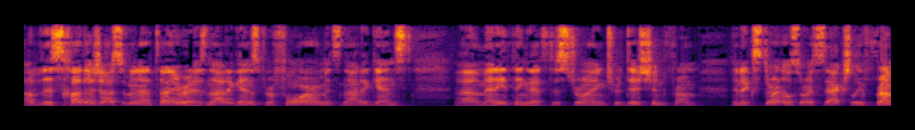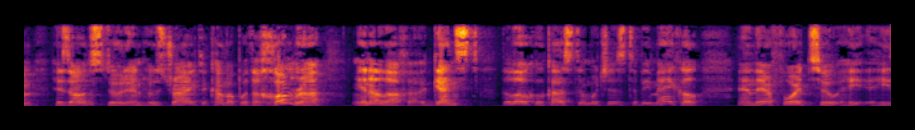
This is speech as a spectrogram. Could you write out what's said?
of this chadash asur is not against reform. It's not against um, anything that's destroying tradition from an external source. It's actually from his own student who's trying to come up with a chumrah in halacha against the local custom, which is to be mekel, and therefore to he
